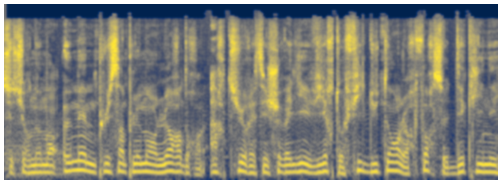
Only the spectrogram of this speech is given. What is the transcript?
Se surnommant eux-mêmes plus simplement l'ordre, Arthur et ses chevaliers virent au fil du temps leurs forces décliner,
